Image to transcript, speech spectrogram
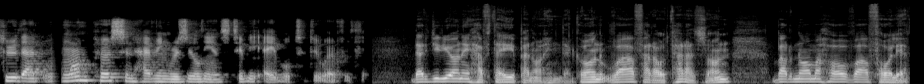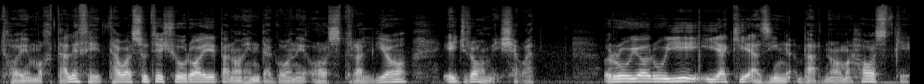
through that one person having resilience to be able to do everything. در جریان هفته پناهندگان و فراتر از آن برنامه ها و فعالیت های مختلف توسط شورای پناهندگان استرالیا اجرا می شود. رویارویی یکی از این برنامه هاست که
